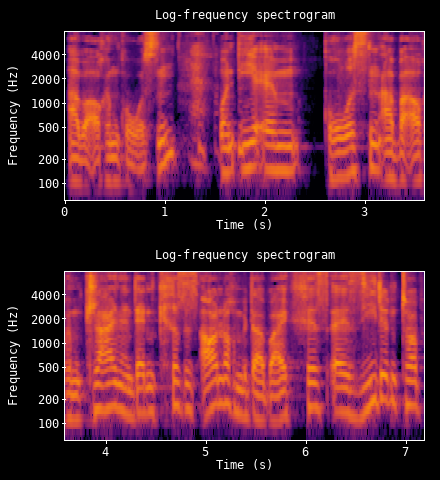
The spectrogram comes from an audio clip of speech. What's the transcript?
aber auch im Großen und ihr im Großen, aber auch im Kleinen. Denn Chris ist auch noch mit dabei. Chris äh, Siedentop,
